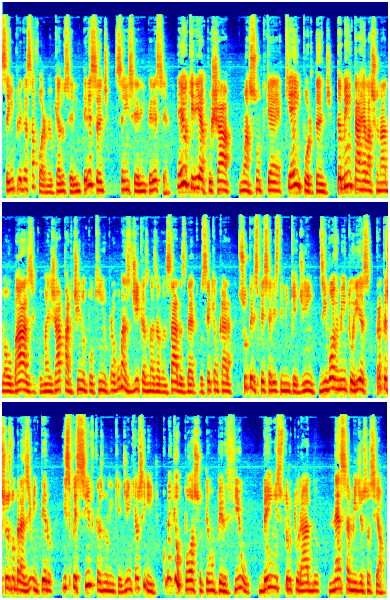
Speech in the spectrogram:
sempre dessa forma. Eu quero ser interessante sem ser interesseiro. Eu queria puxar um assunto que é, que é importante. Também está relacionado ao básico, mas já partindo um pouquinho para algumas dicas mais avançadas, Beto. Você que é um cara super especialista em LinkedIn, desenvolve mentorias para pessoas no Brasil inteiro específicas no LinkedIn, que é o seguinte: como é que eu posso ter um perfil bem estruturado nessa mídia social?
